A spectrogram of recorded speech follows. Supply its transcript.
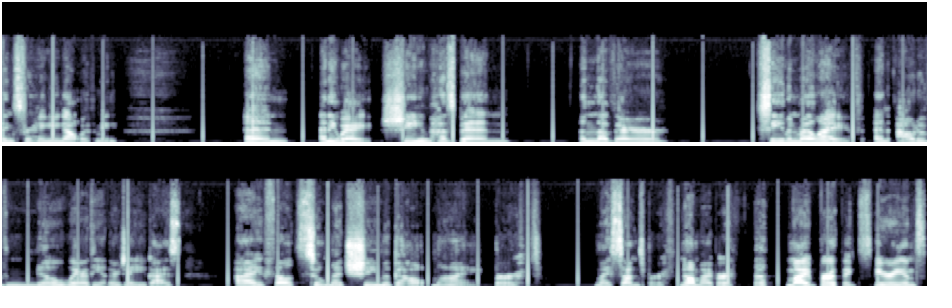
Thanks for hanging out with me. And anyway, shame has been another theme in my life. And out of nowhere the other day, you guys, I felt so much shame about my birth, my son's birth, not my birth, my birth experience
